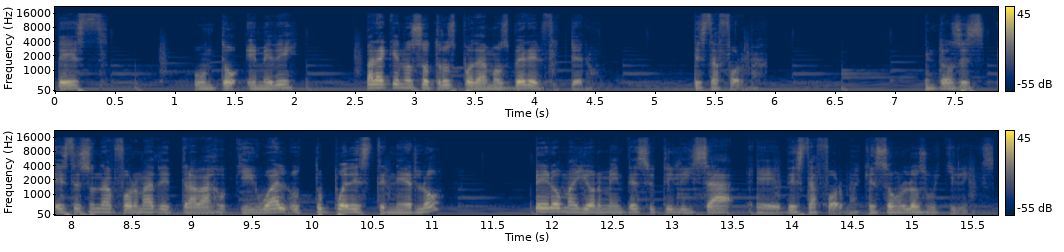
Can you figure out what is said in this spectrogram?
test.md para que nosotros podamos ver el fichero de esta forma. Entonces, esta es una forma de trabajo que igual tú puedes tenerlo, pero mayormente se utiliza eh, de esta forma, que son los wikilinks.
